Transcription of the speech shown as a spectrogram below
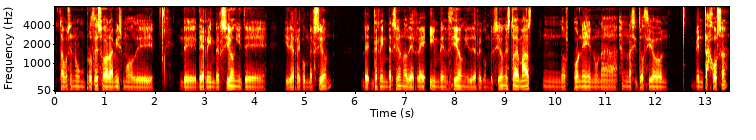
Estamos en un proceso ahora mismo de, de, de reinversión y de, y de reconversión de, reinversión o de reinvención y de reconversión. Esto además nos pone en una, en una situación ventajosa,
